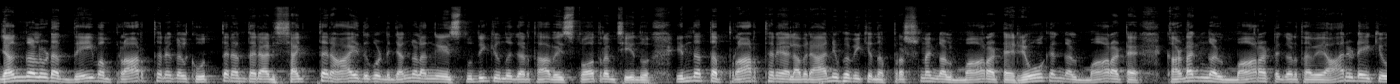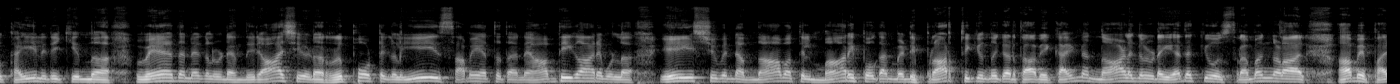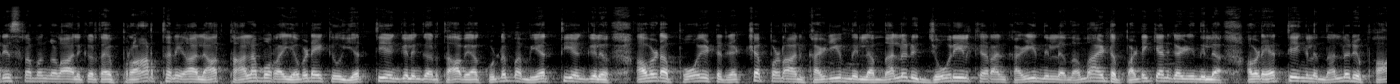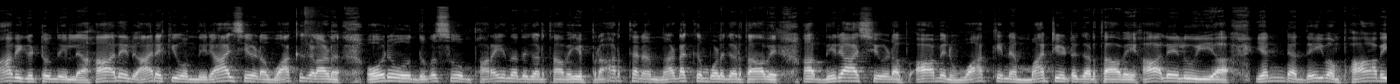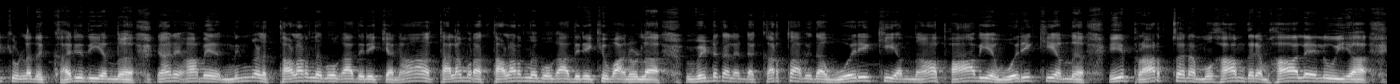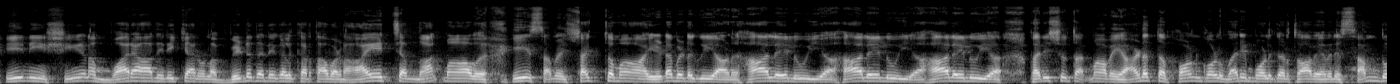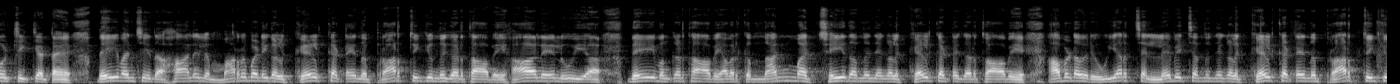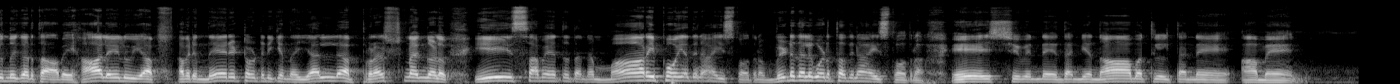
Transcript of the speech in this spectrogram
ഞങ്ങളുടെ ദൈവം പ്രാർത്ഥനകൾക്ക് ഉത്തരം തരാൻ ശക്തനായതുകൊണ്ട് ഞങ്ങൾ അങ്ങേ സ്തുതിക്കുന്നു കർത്താവെ സ്തോത്രം ചെയ്യുന്നു. ഇന്നത്തെ പ്രാർത്ഥനയാൽ അവർ അനുഭവിക്കുന്ന പ്രശ്നങ്ങൾ മാറട്ടെ രോഗങ്ങൾ മാറട്ടെ കടങ്ങൾ മാറട്ടെ കർത്താവെ. ആരുടെയൊക്കെയോ കയ്യിലിരിക്കുന്ന വേദനകളുടെ നിരാശയുടെ റിപ്പോർട്ടുകൾ ഈ സമയത്ത് തന്നെ അധികാരമുള്ള യേശുവിന്റെ നാമത്തിൽ മാറിപ്പോകാൻ വേണ്ടി പ്രാർത്ഥിക്കുന്നു കർത്താവെ. കഴിഞ്ഞ നാളുകളുടെ ഏതൊക്കെയോ ശ്രമങ്ങളാൽ ആമേ പരിശ്രമങ്ങളാൽ കർത്താവ് പ്രാർത്ഥനയാൽ ആ തലമുറ എവിടേക്കോ എത്തിയെങ്കിലും കർത്താവെ ആ കുടുംബം എത്തിയെങ്കിലും അവിടെ പോയിട്ട് രക്ഷപ്പെടാൻ കഴിയുന്നില്ല നല്ലൊരു ജോലിയിൽ കയറാൻ കഴിയുന്നില്ല നന്നായിട്ട് പഠിക്കാൻ കഴിയുന്നില്ല അവിടെ എത്തിയെങ്കിലും നല്ലൊരു ഭാവി കിട്ടുന്നില്ല. ഹാലിൽ ആരൊക്കെയോ നിരാശയുടെ വാക്കുകളാണ് ഓരോ ദിവസവും പറയുന്നത് കർത്താവെ. ഈ പ്രാർത്ഥന നടക്കുമ്പോൾ കർത്താവെ ആ നിരാശയുടെ ആമിൻ വാക്കിനെ മാറ്റിയിട്ട് കർത്താവെ ഹാലലൂയ്യ എന്റെ ദൈവം ഭാവിക്കുള്ളത് കരുതിയെന്ന് ഞാൻ ആമേ നിങ്ങൾ തളർന്നു പോകാതിരിക്കാൻ ആ തലമുറ തളർന്നു പോകാതിരിക്കുവാനുള്ള വിടുതൽ എന്റെ കർത്താവിത ഒരുക്കിയെന്ന് ആ ഭാവിയെ ഒരുക്കിയെന്ന് ഈ പ്രാർത്ഥന മുഖാന്തരം ഹാലലൂയ ഇനി ക്ഷീണം വരാതിരിക്കാനുള്ള വിടുതലുകൾ കർത്താവാണ് അയച്ചെന്ന ആത്മാവ് ഈ സമയം ശക്തമായി ഇടപെടുകയാണ്. ഹാലലൂയ ഹാലലൂയ ഹാലലൂയ. പരിശുദ്ധാത്മാവെ അടുത്ത ഫോൺ കോൾ വരുമ്പോൾ കർത്താവെ അവരെ സന്തോഷിക്കട്ടെ. ദൈവം ചെയ്ത ഹാലിൽ മറുപടികൾ കേൾക്കട്ടെ എന്ന് പ്രാർത്ഥിക്കുന്നു കർത്താവെ. ഹാലലൂയ. ദൈവം കർത്താവെ അവർക്ക് നന്മ ചെയ്തെന്ന് ഞങ്ങൾ കേൾക്കട്ടെ കർത്താവെ. അവിടെ ഒരു ഉയർച്ച ലഭിച്ചെന്ന് ഞങ്ങൾ കേൾക്കട്ടെ എന്ന് പ്രാർത്ഥിക്കുന്നു കർത്താവെ. ഹാലേലൂയ്യ അവർ നേരിട്ടുകൊണ്ടിരിക്കുന്ന എല്ലാ പ്രശ്നങ്ങളും ഈ സമയത്ത് തന്നെ മാറിപ്പോയതിനായി സ്തോത്രം വിടുതൽ കൊടുത്തതിനായി സ്തോത്രം. യേശുവിന്റെ ധന്യനാമത്തിൽ തന്നെ. ആമേൻ.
